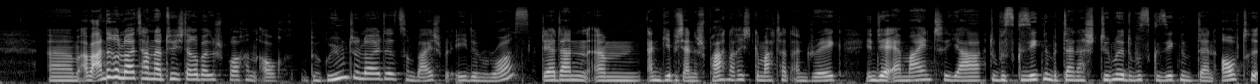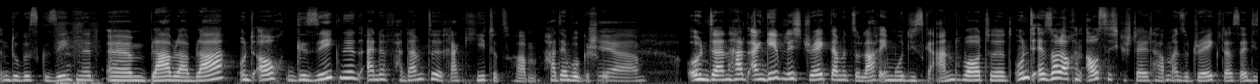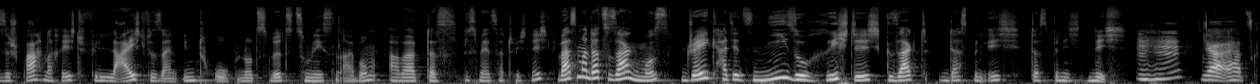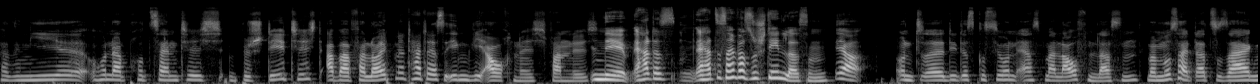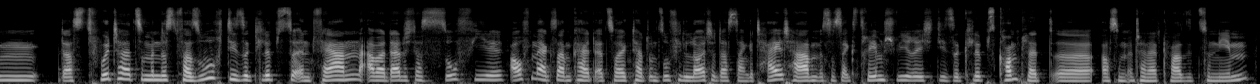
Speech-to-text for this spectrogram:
Ähm, aber andere Leute haben natürlich darüber gesprochen, auch berühmte Leute, zum Beispiel Aiden Ross, der dann ähm, angeblich eine Sprachnachricht gemacht hat an Drake, in der er meinte, ja, du bist gesegnet mit deiner Stimme, du bist gesegnet mit deinen Auftritten, du bist gesegnet, ähm, bla bla bla. Und auch gesegnet, eine verdammte Rakete zu haben, hat er wohl geschrieben. Ja. Und dann hat angeblich Drake damit so Lach-Emojis geantwortet. Und er soll auch in Aussicht gestellt haben, also Drake, dass er diese Sprachnachricht vielleicht für sein Intro benutzt wird zum nächsten Album. Aber das wissen wir jetzt natürlich nicht. Was man dazu sagen muss, Drake hat jetzt nie so richtig gesagt, das bin ich, das bin ich nicht. Mhm. Ja, er hat es quasi nie hundertprozentig bestätigt, aber verleugnet hat er es irgendwie auch nicht, fand ich. Nee, er hat das, er hat es einfach so stehen lassen. Ja, und äh, die Diskussion erstmal laufen lassen. Man muss halt dazu sagen, dass Twitter zumindest versucht, diese Clips zu entfernen, aber dadurch, dass es so viel Aufmerksamkeit erzeugt hat und so viele Leute das dann geteilt haben, ist es extrem schwierig, diese Clips komplett äh, aus dem Internet quasi zu nehmen.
